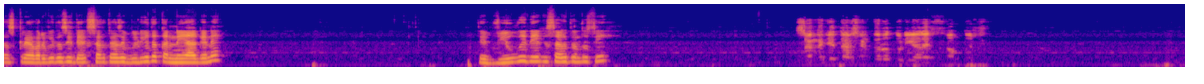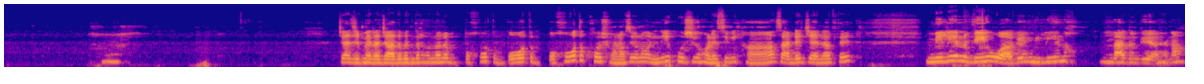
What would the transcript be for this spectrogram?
ਸਬਸਕ੍ਰਾਈਬਰ ਵੀ ਤੁਸੀਂ ਦੇਖ ਸਕਦੇ ਹੋ ਇਸ ਵੀਡੀਓ ਤੇ ਕੰਨੇ ਆ ਗਏ ਨੇ। ਤੇ ਵਿਊ ਵੀ ਦੇਖ ਸਕਦੇ ਹੋ ਤੁਸੀਂ। ਸੰਗਤ ਜੀ ਦਰਸ਼ਨ ਕਰੋ ਦੁਨੀਆ ਦੇ ਸਭ ਤੋਂ ਅੱਜ ਮੇਰਾ ਯਾਦਵਿੰਦਰ ਹੁੰਦਾ ਨੇ ਬਹੁਤ ਬਹੁਤ ਬਹੁਤ ਖੁਸ਼ ਹੋਣਾ ਸੀ। ਉਹਨੂੰ ਇੰਨੀ ਖੁਸ਼ੀ ਹੋਣੀ ਸੀ ਵੀ ਹਾਂ ਸਾਡੇ ਚੈਨਲ ਤੇ ਮਿਲੀਅਨ ਵਿਊ ਆ ਗਏ ਮਿਲੀਅਨ ਲੱਗ ਗਿਆ ਹੈ ਨਾ?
